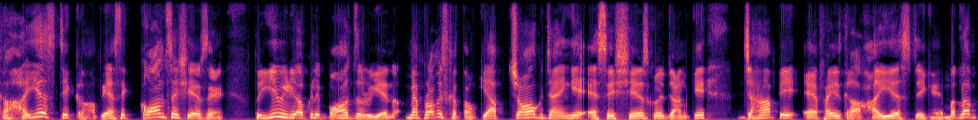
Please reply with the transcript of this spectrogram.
का हाइएस्ट स्टेक कहाँ पे, ऐसे कौन से शेयर्स हैं तो ये वीडियो आपके लिए बहुत ज़रूरी है। मैं प्रॉमिस करता हूँ कि आप चौंक जाएँगे ऐसे शेयर्स को जान के, जहाँ पे एफ़ का हाइएस्ट स्टेक है। मतलब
